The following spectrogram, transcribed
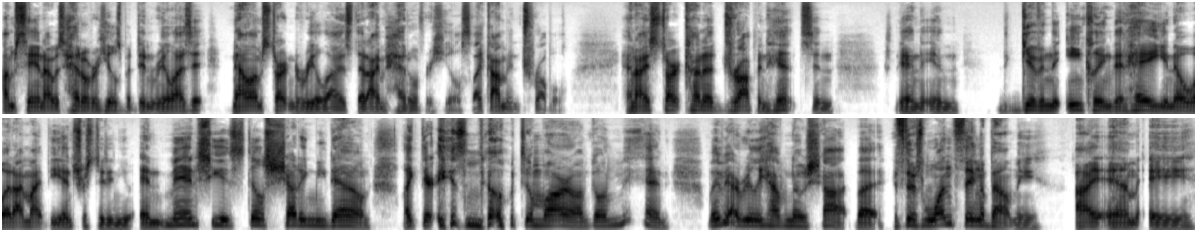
I'm saying I was head over heels but didn't realize it, now I'm starting to realize that I'm head over heels, like I'm in trouble. And I start kind of dropping hints and and and given the inkling that, hey, you know what, I might be interested in you. And man, she is still shutting me down. Like there is no tomorrow. I'm going, man, maybe I really have no shot. But if there's one thing about me, I am a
